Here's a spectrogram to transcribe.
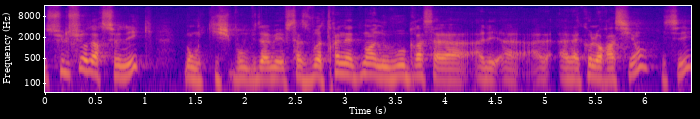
sulfure d'arsenic Avez, ça se voit très nettement à nouveau grâce à la, coloration ici.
